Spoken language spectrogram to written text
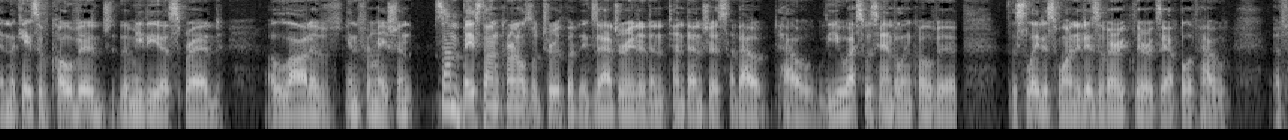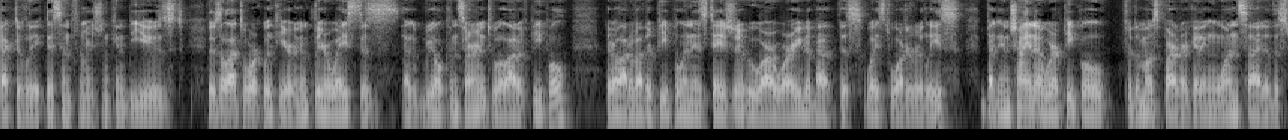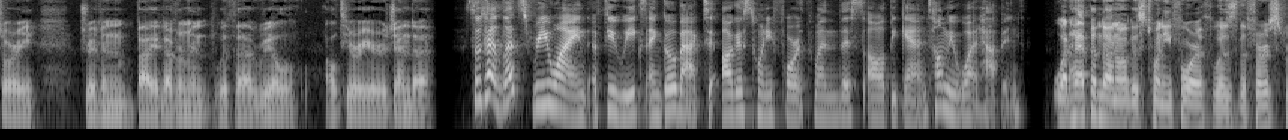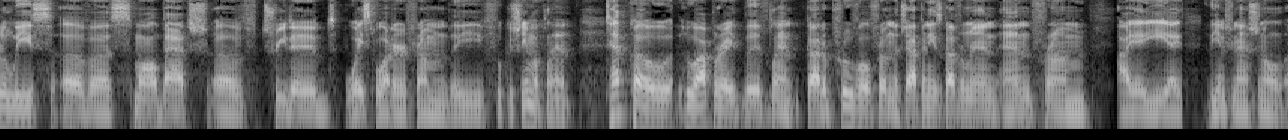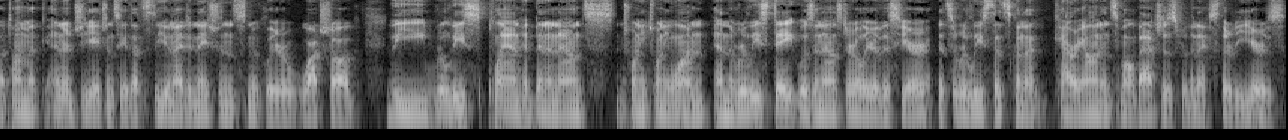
In the case of COVID, the media spread a lot of information, some based on kernels of truth, but exaggerated and tendentious about how the US was handling COVID. This latest one, it is a very clear example of how effectively disinformation can be used. There's a lot to work with here. Nuclear waste is a real concern to a lot of people. There are a lot of other people in East Asia who are worried about this wastewater release. But in China, where people, for the most part, are getting one side of the story driven by a government with a real ulterior agenda. So, Ted, let's rewind a few weeks and go back to August 24th when this all began. Tell me what happened. What happened on August 24th was the first release of a small batch of treated wastewater from the Fukushima plant. TEPCO, who operate the plant, got approval from the Japanese government and from IAEA, the International Atomic Energy Agency, that's the United Nations nuclear watchdog. The release plan had been announced in 2021, and the release date was announced earlier this year. It's a release that's going to carry on in small batches for the next 30 years.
